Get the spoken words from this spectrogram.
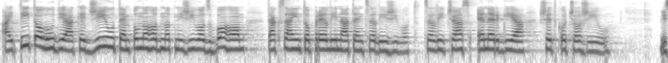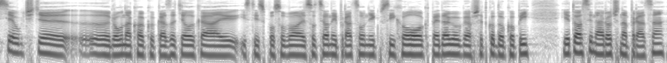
Aj títo ľudia, keď žijú ten plnohodnotný život s Bohom, tak sa im to prelína ten celý život. Celý čas, energia, všetko, čo žijú. Vy ste určite e, rovnako ako kazateľka aj istým spôsobom aj sociálny pracovník, psychológ, pedagóg a všetko dokopy. Je to asi náročná práca,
